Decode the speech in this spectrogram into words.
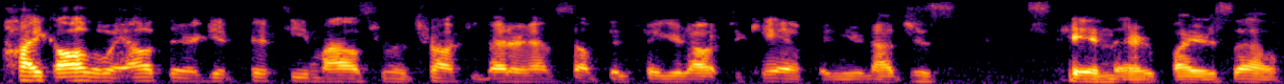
hike all the way out there, get 15 miles from the truck, you better have something figured out to camp, and you're not just staying there by yourself.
